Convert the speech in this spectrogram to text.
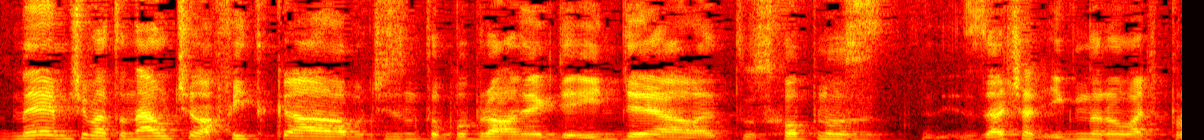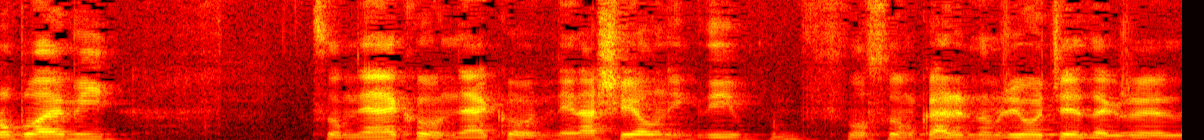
neviem, či ma to naučila fitka, alebo či som to pobral niekde inde, ale tú schopnosť začať ignorovať problémy som nejako, nejako nenašiel nikdy vo svojom kariérnom živote, takže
